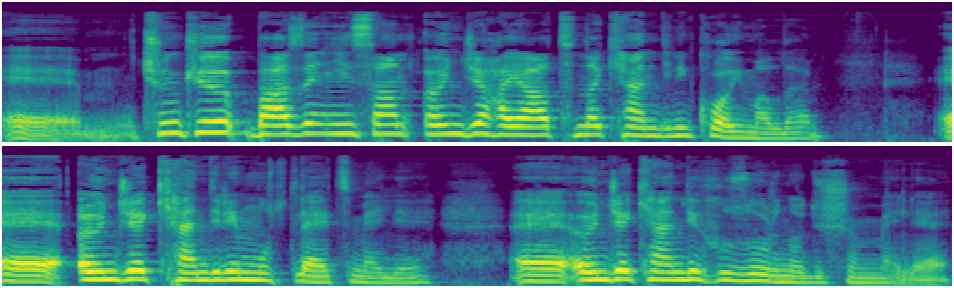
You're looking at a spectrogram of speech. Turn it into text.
E, çünkü bazen insan önce hayatına kendini koymalı. E, önce kendini mutlu etmeli. Ee, önce kendi huzurunu düşünmeli.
